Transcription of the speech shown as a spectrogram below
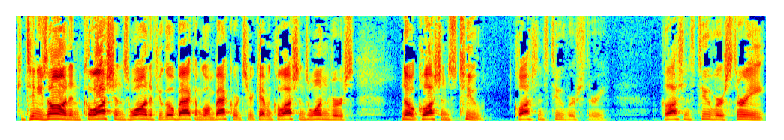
Continues on in Colossians 1. If you go back, I'm going backwards here, Kevin. Colossians 1, verse, no, Colossians 2. Colossians 2, verse 3. Colossians 2, verse 3.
